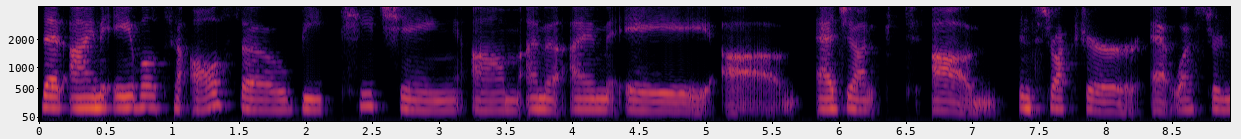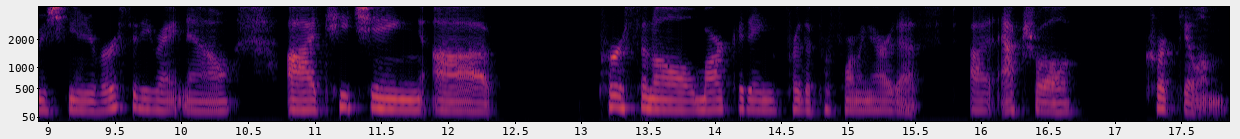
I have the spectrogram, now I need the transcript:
that I'm able to also be teaching. Um, I'm a I'm a um, adjunct um, instructor at Western Michigan University right now, uh, teaching uh, personal marketing for the performing artist, uh, actual curriculum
